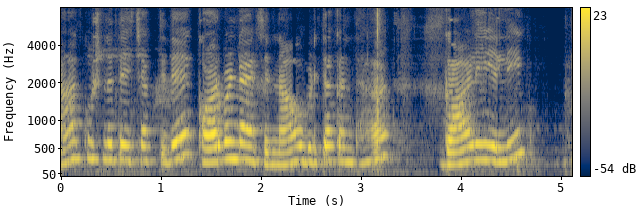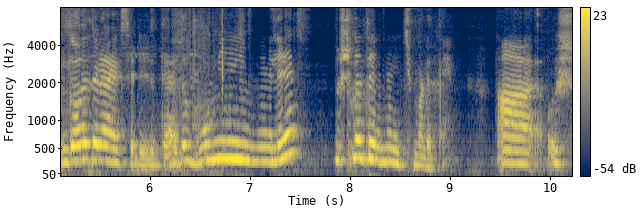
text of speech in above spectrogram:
ಯಾಕೆ ಉಷ್ಣತೆ ಹೆಚ್ಚಾಗ್ತಿದೆ? ಕಾರ್ಬನ್ ಡೈಆಕ್ಸೈಡ್ ನಾವು ಬಿಡ್ತಕ್ಕಂತಹ ಗಾಳಿಯಲ್ಲಿ ಇಂಗಾಲದ ಡೈಆಕ್ಸೈಡ್ ಇರುತ್ತೆ. ಅದು ಭೂಮಿ ಮೇಲೆ ಉಷ್ಣತೆಯನ್ನು ಹೆಚ್ಚು ಮಾಡುತ್ತೆ. ಆ ಉಷ್,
